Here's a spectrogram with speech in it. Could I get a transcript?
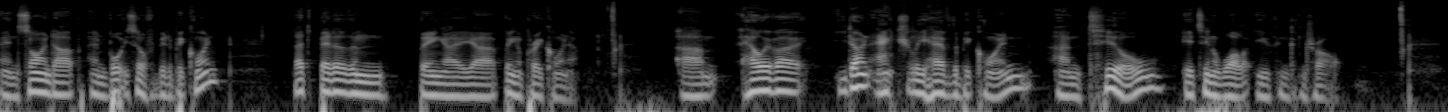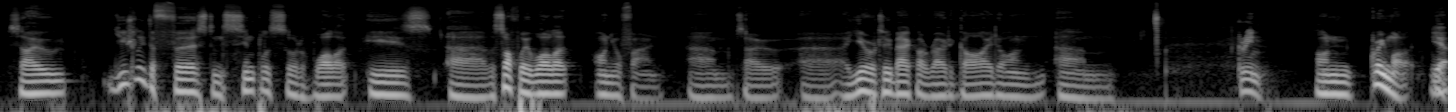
and signed up and bought yourself a bit of Bitcoin, that's better than being a uh, being a pre-coiner. Um, however, you don't actually have the Bitcoin until it's in a wallet you can control. So, usually the first and simplest sort of wallet is uh, the software wallet on your phone. Um, so, uh, a year or two back, I wrote a guide on um, Green. On Green Wallet. Yeah.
